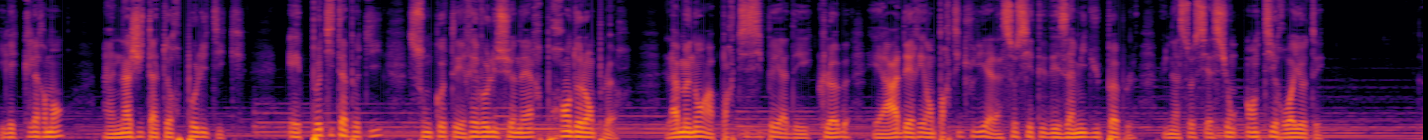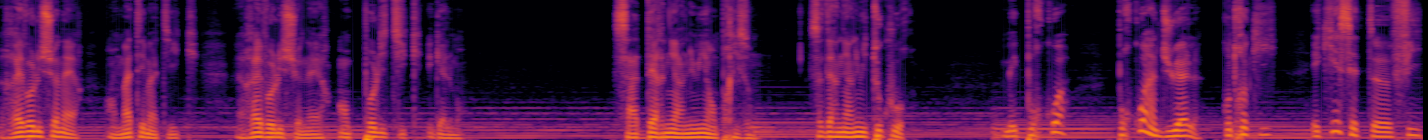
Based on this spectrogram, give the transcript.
Il est clairement un agitateur politique. Et petit à petit, son côté révolutionnaire prend de l'ampleur, l'amenant à participer à des clubs et à adhérer en particulier à la Société des Amis du Peuple, une association anti-royauté révolutionnaire en mathématiques, révolutionnaire en politique également. Sa dernière nuit en prison, sa dernière nuit tout court. Mais pourquoi Pourquoi un duel Contre qui Et qui est cette euh, fille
